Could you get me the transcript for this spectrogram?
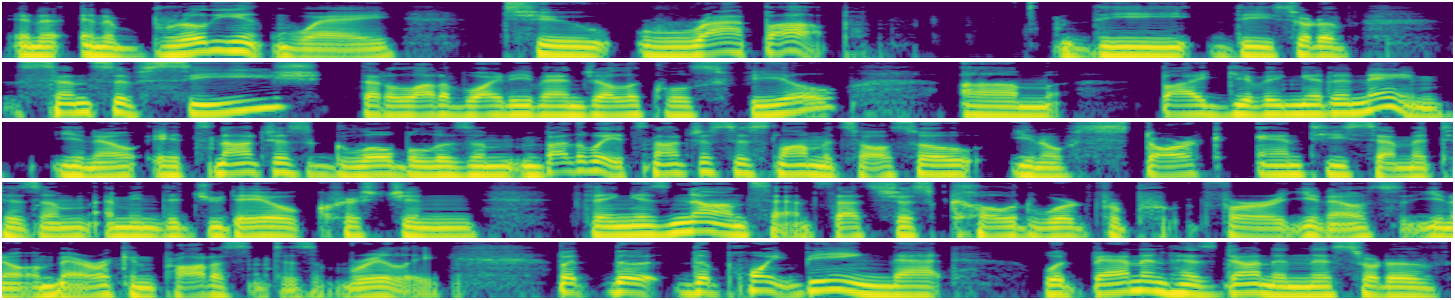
in a in a brilliant way to wrap up the the sort of sense of siege that a lot of white evangelicals feel um, by giving it a name. You know, it's not just globalism. And by the way, it's not just Islam. It's also you know stark anti-Semitism. I mean, the Judeo-Christian thing is nonsense. That's just code word for for you know you know American Protestantism, really. But the the point being that what Bannon has done in this sort of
